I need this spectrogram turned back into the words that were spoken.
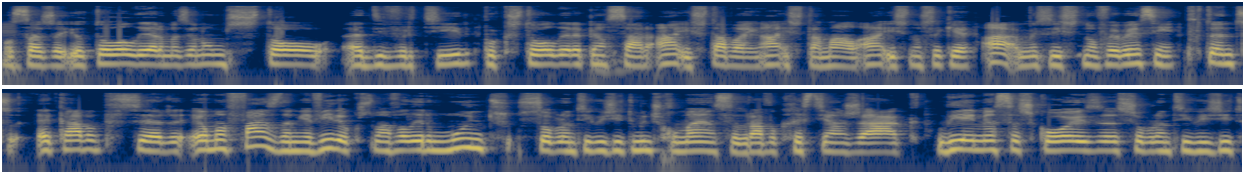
Ou seja, eu estou a ler, mas eu não me estou a divertir porque estou a ler a pensar, ah, isto está bem, ah, isto está mal, ah, isto não sei o quê, ah, mas isto não foi bem assim. Portanto, acaba por ser, é uma fase da minha vida, eu costumava ler muito sobre o Antigo Egito, muitos romances, adorava o Christian Jacques, lia imensas coisas sobre o Antigo Egito.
